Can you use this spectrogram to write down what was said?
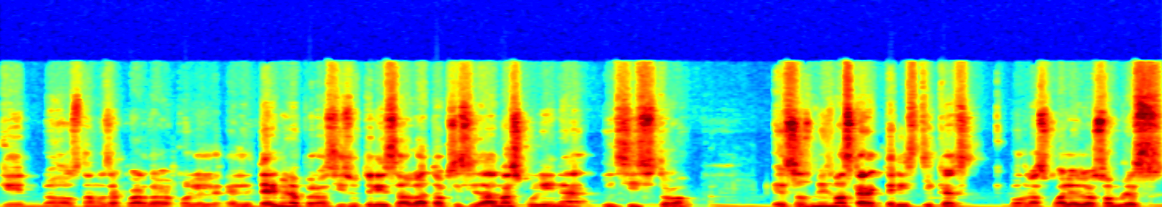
que no estamos de acuerdo con el, término, pero sí ha utilizado la toxicidad masculina, insisto, esas mismas características por las cuales los hombres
